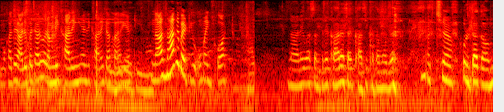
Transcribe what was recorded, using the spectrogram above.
हम खाते हैं आलू का चालू और अम्मी खा रही हैं दिखा रहे हैं। क्या खा रही हैं। ना नहा के बैठी हो। ओ माय गॉड नहाने के बाद संतरे खा रहे हैं शायद खांसी खत्म हो जाए। अच्छा। उल्टा काम।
